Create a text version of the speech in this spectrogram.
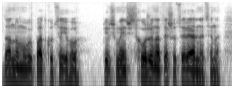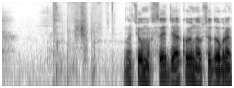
В даному випадку це його більш-менш схоже на те, що це реальна ціна. На цьому все. Дякую. На все добре.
